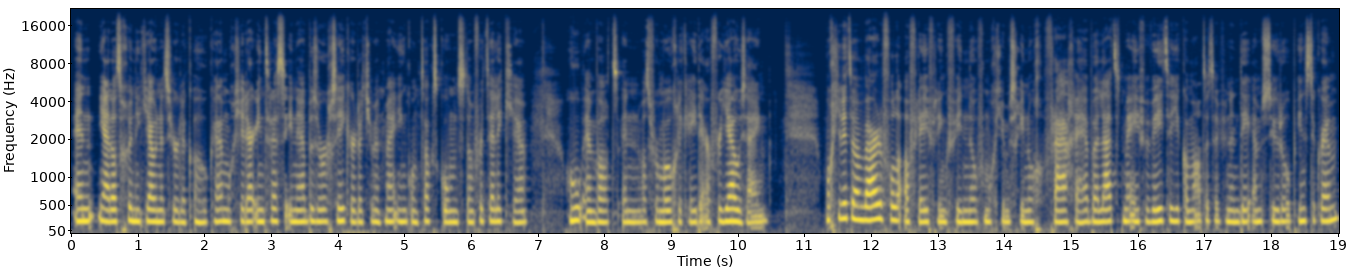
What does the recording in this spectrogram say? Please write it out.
En ja, dat gun ik jou natuurlijk ook. Hè. Mocht je daar interesse in hebben, zorg zeker dat je met mij in contact komt. Dan vertel ik je hoe en wat en wat voor mogelijkheden er voor jou zijn. Mocht je dit een waardevolle aflevering vinden of mocht je misschien nog vragen hebben, laat het me even weten. Je kan me altijd even een DM sturen op Instagram.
